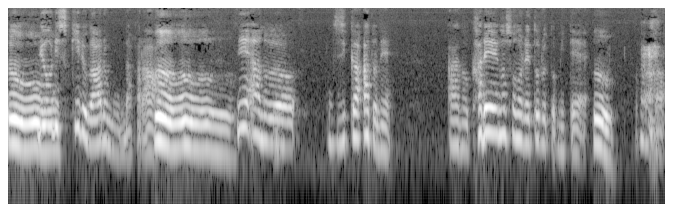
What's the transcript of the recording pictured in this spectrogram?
うんうん。うん料理スキルがあるもんだから、うんうんうん。であの時間あとねあのカレーのそのレトルト見てうん。なんか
